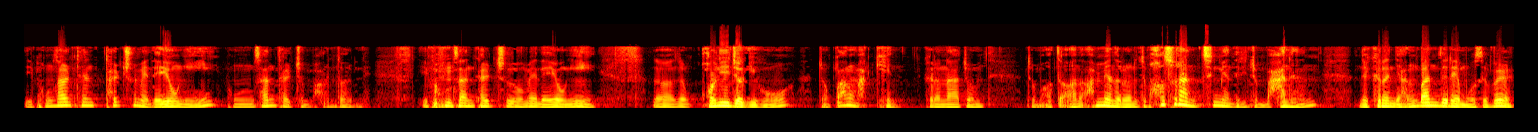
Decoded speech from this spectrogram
이 봉산탈춤의 내용이 봉산탈춤 발음도 어렵네. 이 봉산탈춤의 내용이 어, 좀 권위적이고 좀 꽉 막힌 그러나 좀좀 어떤 한면으로는 좀 허술한 측면들이 좀 많은 그런 양반들의 모습을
